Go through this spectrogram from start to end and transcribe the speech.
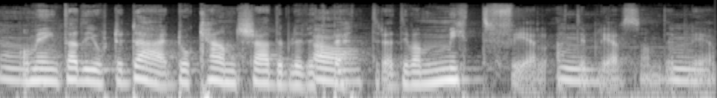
om jag inte hade gjort det där, då kanske det hade blivit ja. bättre. Det var mitt fel att det mm. blev som det mm. blev.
